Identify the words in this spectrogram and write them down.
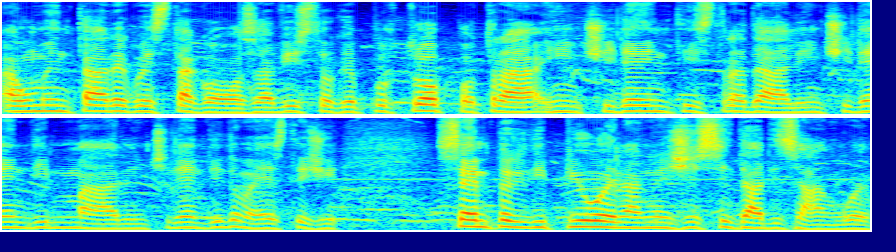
aumentare questa cosa, visto che purtroppo tra incidenti stradali, incidenti in mare, incidenti domestici sempre di più è la necessità di sangue.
